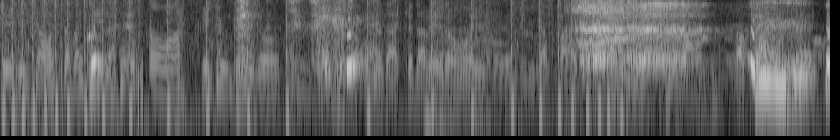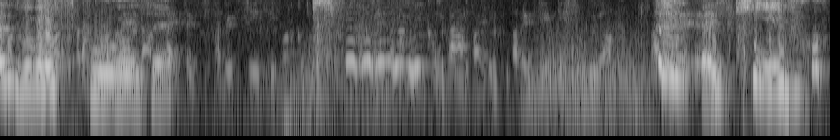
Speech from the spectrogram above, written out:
che diciamo stamattina siamo morti in un secondo. Ho detto davvero voi mi cappate. Vabbè, Queste sono proprio le scuse. State zitti, porco state zitti subito. Fai schifo.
